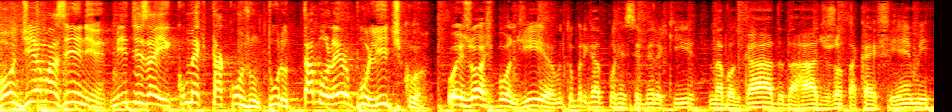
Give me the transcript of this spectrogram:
Bom dia, Mazini. Me diz aí, como é que tá a conjuntura, o tabuleiro político? Oi, Jorge, bom dia. Muito obrigado por receber aqui na bancada da Rádio JKFM.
